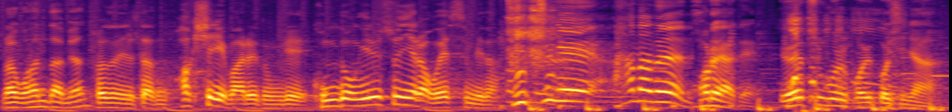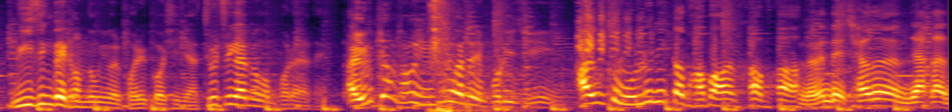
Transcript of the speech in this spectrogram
라고 한다면 저는 일단 확실히 말해둔 게 공동 1순위라고 했습니다. 둘 중에 하나는 버려야 돼 여자친구를 버릴 것이냐 위승배 감독님을 버릴 것이냐 둘 중에 한 명은 버려야 돼아 아 이렇게 하면 당연히 이승우 관장님 버리지. 이것도 모르니까 봐봐 봐봐 근데 저는 약간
